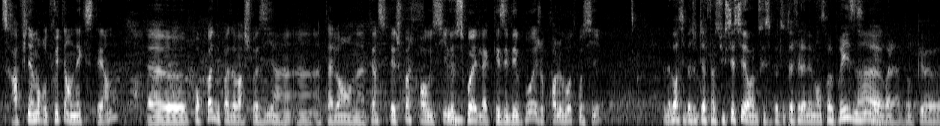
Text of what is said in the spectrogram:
sera finalement recruté en externe. Euh, pourquoi ne pas avoir choisi un, un- un talent en interne? C'était, je crois, je crois aussi le souhait de la Caisse des dépôts et je crois le vôtre aussi, D'abord, c'est pas tout à fait un successeur, hein, parce que c'est pas tout à fait la même entreprise. hein, voilà, donc euh,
